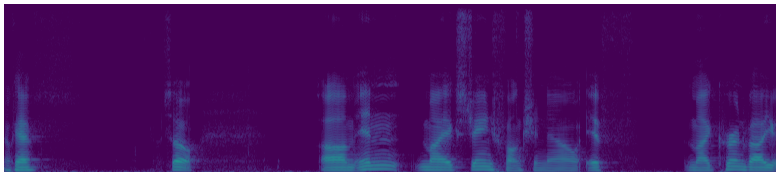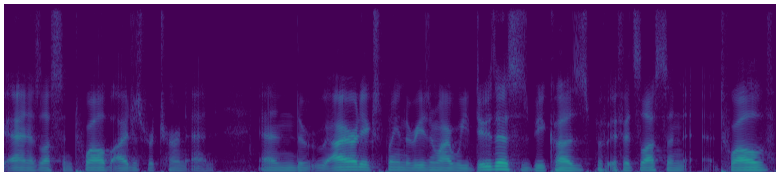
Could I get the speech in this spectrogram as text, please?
Okay. So, um, in my exchange function now, if my current value n is less than 12, I just return n. And the, I already explained the reason why we do this is because if it's less than 12,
